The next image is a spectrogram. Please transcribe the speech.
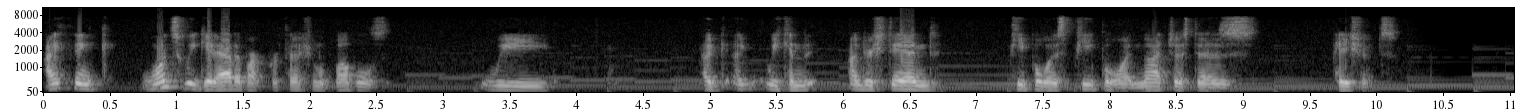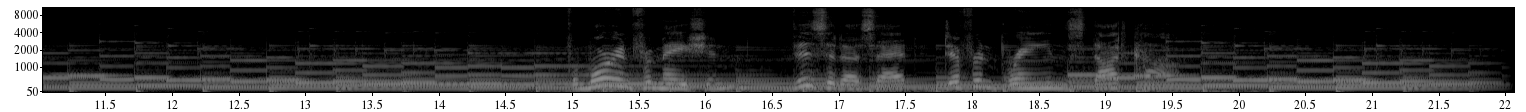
I think once we get out of our professional bubbles, we we can understand people as people and not just as patients. Information, visit us at differentbrains.com.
